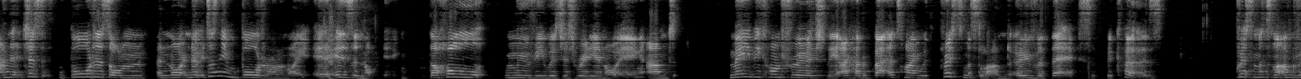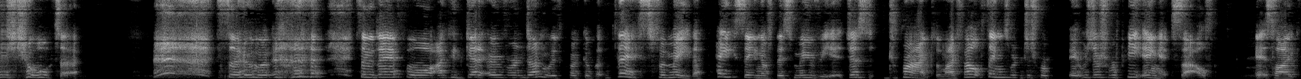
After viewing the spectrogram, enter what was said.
and it just borders on annoying no it doesn't even border on annoying it is annoying. The whole movie was just really annoying and maybe controversially, I had a better time with Christmas Land over this because Christmas Land was shorter. so so therefore I could get it over and done with quicker. But this, for me, the pacing of this movie, it just dragged, and I felt things were just re- it was just repeating itself. It's like,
